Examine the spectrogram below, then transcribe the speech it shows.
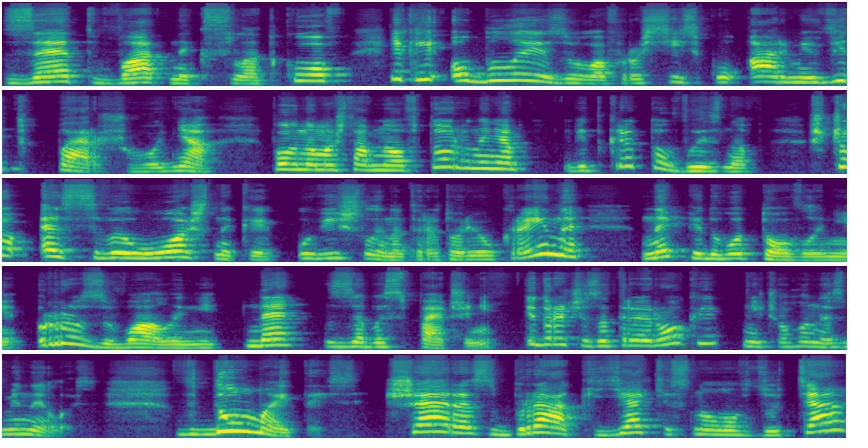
зет ватник Сладков, який облизував російську армію від першого дня повномасштабного вторгнення, відкрито визнав, що СВОшники увійшли на територію України непідготовлені, розвалені, не забезпечені. І, до речі, за три роки нічого не змінилось. Вдумайтесь, через брак якісного взуття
